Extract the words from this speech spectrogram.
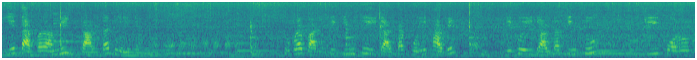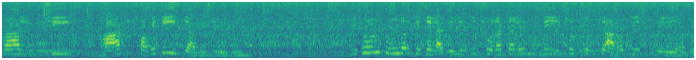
দিয়ে তারপর আমি ডালটা ঢেলে দেবো তোমরা বাড়িতে কিন্তু এই ডালটা করে খাবে। দেখো এই ডালটা কিন্তু রুটি, পরোটা, লুচি, ভাত সবেতেই যাবে কিন্তু। ভীষণ সুন্দর খেতে লাগে, যেহেতু ছোলার ডালের মধ্যে এঁচড় করছে আরও টেস্ট বেড়ে যাবে।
